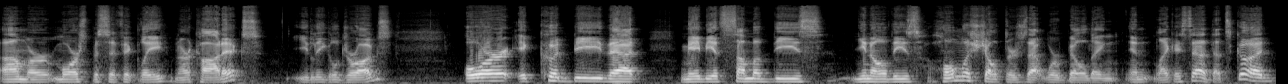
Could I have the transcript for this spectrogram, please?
um, or more specifically, narcotics, illegal drugs. Or it could be that maybe it's some of these, you know, these homeless shelters that we're building. And like I said, that's good.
